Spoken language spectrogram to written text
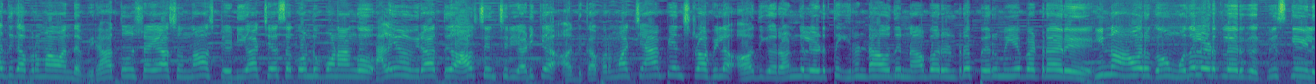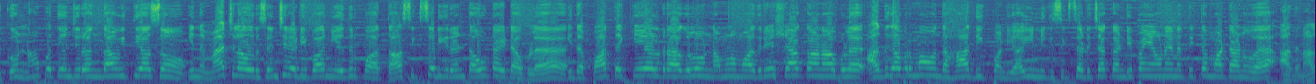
அதுக்கப்புறமா வந்த விராத்தும் ஸ்ரேயாசும் தான் ஸ்டெடியா சேச கொண்டு போனாங்க. தலைவன் விராத் ஆஃப் செஞ்சுரி அடிக்க அதுக்கப்புறமா சாம்பியன்ஸ் டிராஃபில அதிக ரன்கள் எடுத்து இரண்டாவது நபர் என்ற பெருமையை பெற்றாரு. இன்னும் அவருக்கும் முதல் இடத்துல இருக்க கிறிஸ் கெயிலுக்கும் நாற்பத்தி அஞ்சு ரன் தான் வித்தியாசம். இந்த மேட்ச்ல அவர் செஞ்சுரி அடிப்பார்னு எதிர்பார்த்தா சிக்ஸ் அடிக்கிறேன் அவுட் ஆயிட்டாப்புல இத பார்த்த கே எல் ராகுலும் நம்மள மாதிரியே ஷாக் ஆனாப்புல அதுக்கப்புறமா வந்த ஹார்திக் பாண்டியா இன்னைக்கு சிக்ஸ் அடிச்சா கண்டிப்பா எவனும் என்ன திட்ட மாட்டானுவ. அதனால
